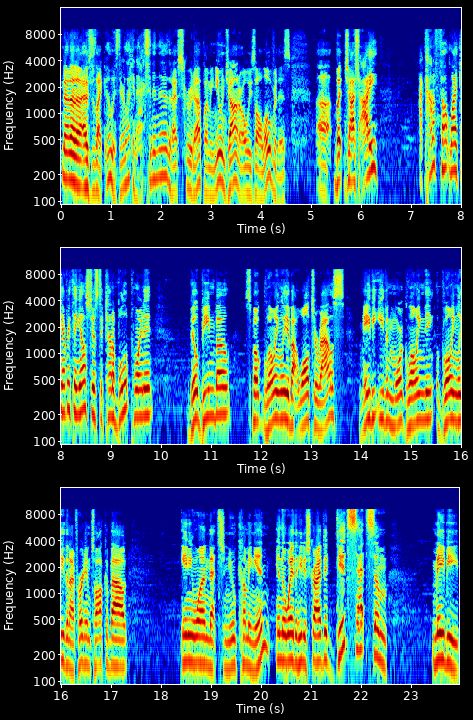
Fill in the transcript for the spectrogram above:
No, no, no. I was just like, ooh, is there like an accent in there that I've screwed up? I mean, you and John are always all over this. Uh, but Josh, I, I kind of felt like everything else just to kind of bullet point it. Bill Bedenbaugh spoke glowingly about Walter Rouse maybe even more glowingly, glowingly than I've heard him talk about anyone that's new coming in in the way that he described it. Did set some maybe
